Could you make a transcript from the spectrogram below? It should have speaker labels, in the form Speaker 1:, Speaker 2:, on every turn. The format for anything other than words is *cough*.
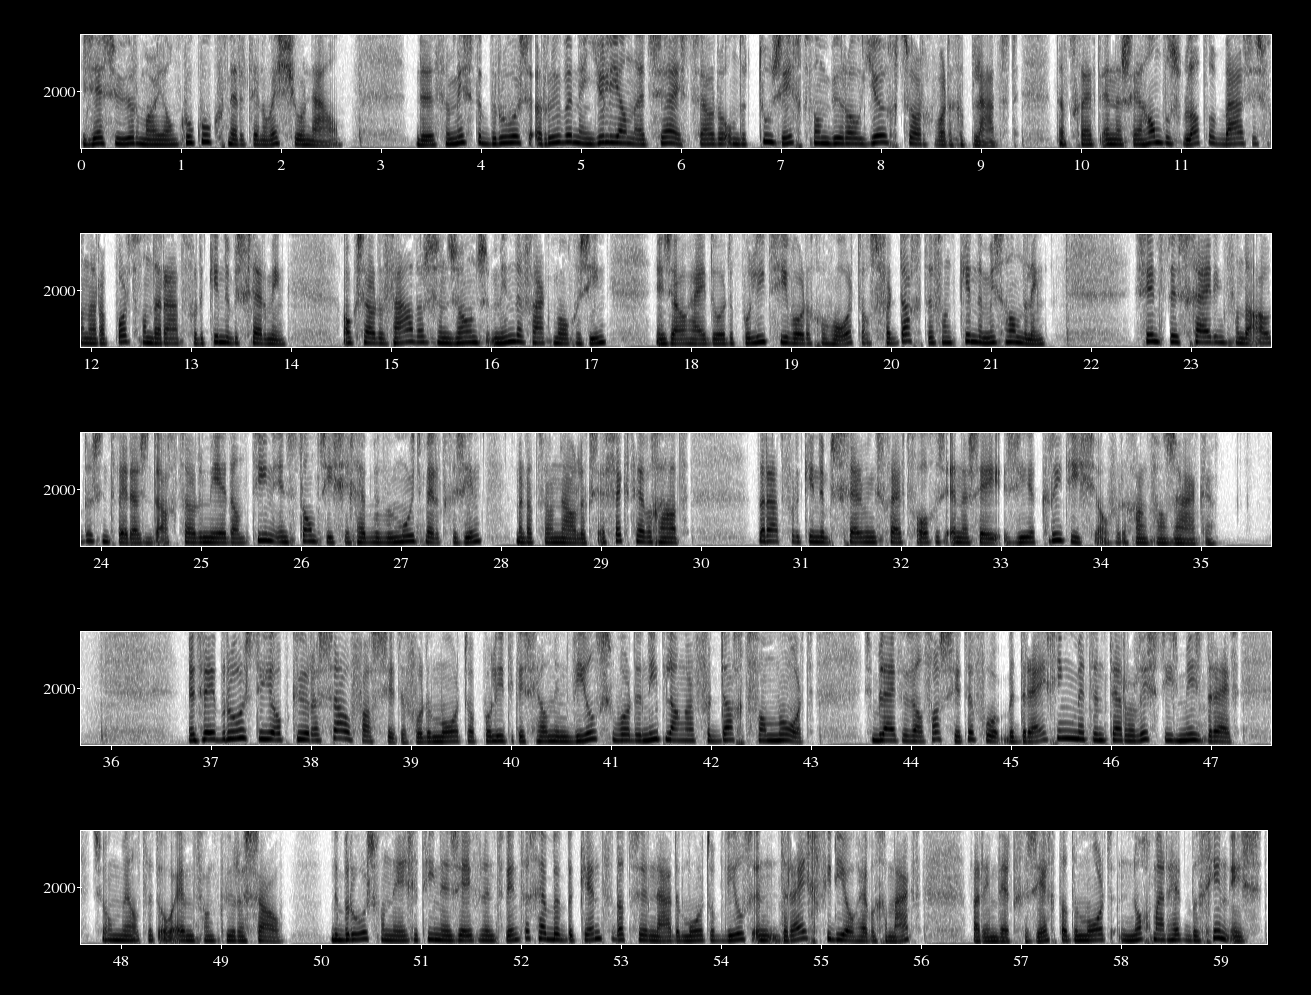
Speaker 1: Zes uur, Marjan Koekoek met het NOS-journaal. De vermiste broers Ruben en Julian uit Zeist zouden onder toezicht van bureau Jeugdzorg worden geplaatst. Dat schrijft NRC Handelsblad op basis van een rapport van de Raad voor de Kinderbescherming. Ook zou de vader zijn zoons minder vaak mogen zien en zou hij door de politie worden gehoord als verdachte van kindermishandeling. Sinds de scheiding van de ouders in 2008 zouden meer dan tien instanties zich hebben bemoeid met het gezin, maar dat zou nauwelijks effect hebben gehad. De Raad voor de Kinderbescherming schrijft volgens NRC zeer kritisch over de gang van zaken. De twee broers die op Curaçao vastzitten voor de moord op politicus Helmin Wiels worden niet langer verdacht van moord. Ze blijven wel vastzitten voor bedreiging met een terroristisch misdrijf, zo meldt het OM van Curaçao. De broers van 19 en 27 hebben bekend dat ze na de moord op Wiels een dreigvideo hebben gemaakt... waarin werd gezegd dat de moord nog maar het begin is.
